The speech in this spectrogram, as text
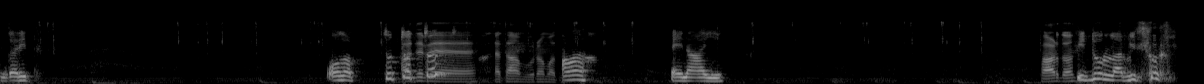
Garip. Oğlum tut tut Hadi tut. be. Ha tamam vuramadım. Aa. Enayi. Pardon. Bir dur la bir dur.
